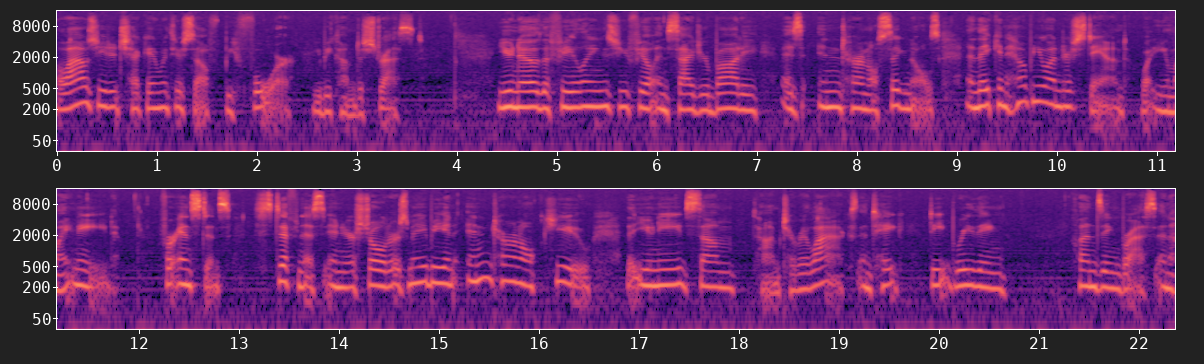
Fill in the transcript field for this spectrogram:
allows you to check in with yourself before you become distressed. You know the feelings you feel inside your body as internal signals, and they can help you understand what you might need. For instance, stiffness in your shoulders may be an internal cue that you need some time to relax and take deep breathing, cleansing breaths, and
